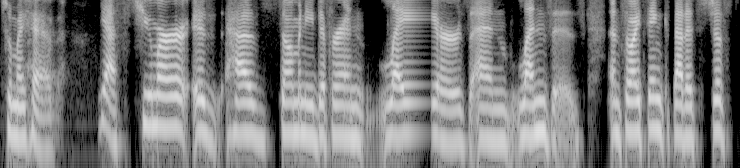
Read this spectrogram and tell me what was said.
to my head yes humor is has so many different layers and lenses. And so i think that it's just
